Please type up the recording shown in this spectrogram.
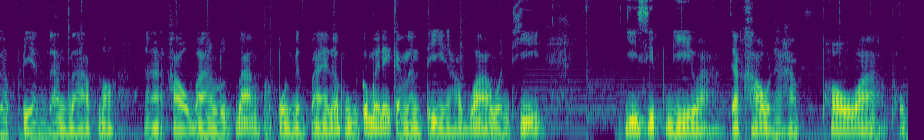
กับเปลี่ยนกันนะครับเนาะ เข้าบ้างหลุดบ้างปะปนกันไป แล้วผมก็ไม่ได้การันตีนะครับว่าวันที่ 20 นี้ว่าจะเข้านะครับ เพราะว่าผม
